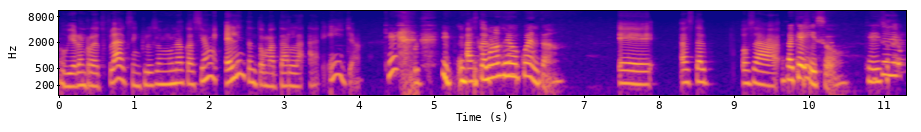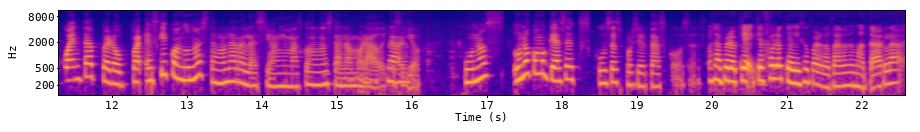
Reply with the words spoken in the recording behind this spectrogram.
hubieron red flags, incluso en una ocasión, él intentó matarla a ella. ¿Qué? ¿Y, cómo no se dio cuenta? Eh, hasta el, o sea... O sea, ¿qué hizo? se dio cuenta, pero es que cuando uno está en una relación y más cuando uno está enamorado, qué sé yo, uno, uno como que hace excusas por ciertas cosas. O sea, pero ¿qué, ¿qué, fue lo que hizo para tratar de matarla?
